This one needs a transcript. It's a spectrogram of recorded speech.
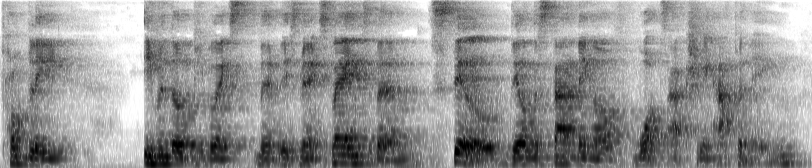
probably even though people ex- it's been explained to them, still the understanding of what's actually happening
